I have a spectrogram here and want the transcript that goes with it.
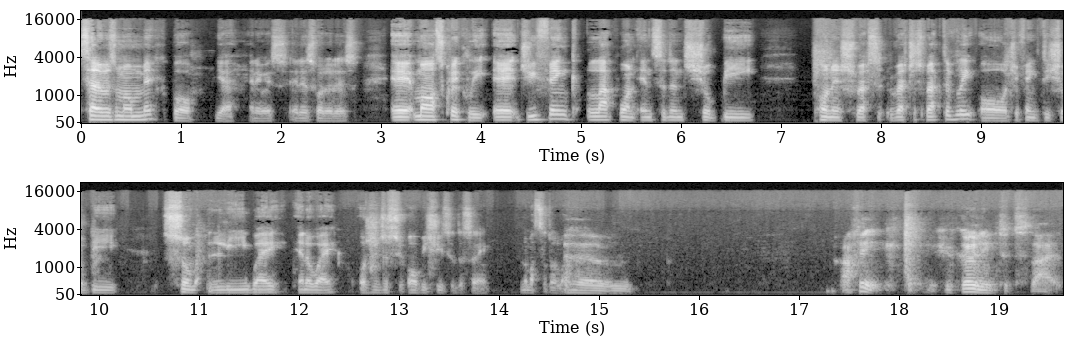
terrorism on Mick. But yeah, anyways, it is what it is. Uh, Mars, quickly, uh, do you think lap one incidents should be punished res- retrospectively, or do you think there should be some leeway in a way, or should just all be treated the same, no matter the law? Um, I think if you're going into like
